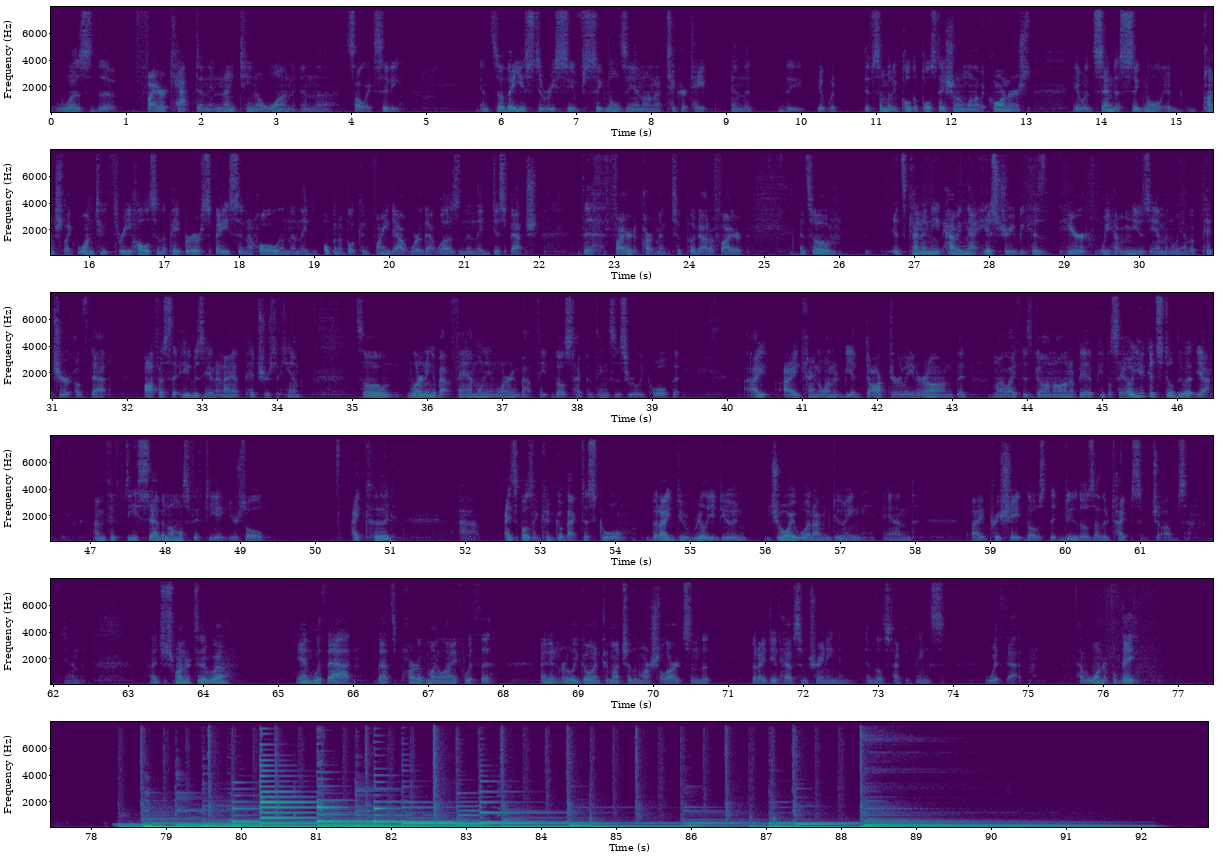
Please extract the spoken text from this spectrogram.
was the fire captain in 1901 in the Salt Lake City. And so they used to receive signals in on a ticker tape, and the, the it would if somebody pulled a pull station on one of the corners, it would send a signal. It'd punch like one, two, three holes in the paper, space in a hole, and then they'd open a book and find out where that was, and then they'd dispatch the fire department to put out a fire. And so it's kind of neat having that history because here we have a museum and we have a picture of that office that he was in, and I have pictures of him. So learning about family and learning about th- those type of things is really cool. But I I kind of wanted to be a doctor later on, but my life has gone on a bit. People say, "Oh, you could still do it." Yeah, I'm 57, almost 58 years old. I could. I suppose I could go back to school, but I do really do enjoy what I'm doing, and I appreciate those that do those other types of jobs. And I just wanted to uh, end with that. That's part of my life. With the, I didn't really go into much of the martial arts and the, but I did have some training and and those type of things with that. Have a wonderful day.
